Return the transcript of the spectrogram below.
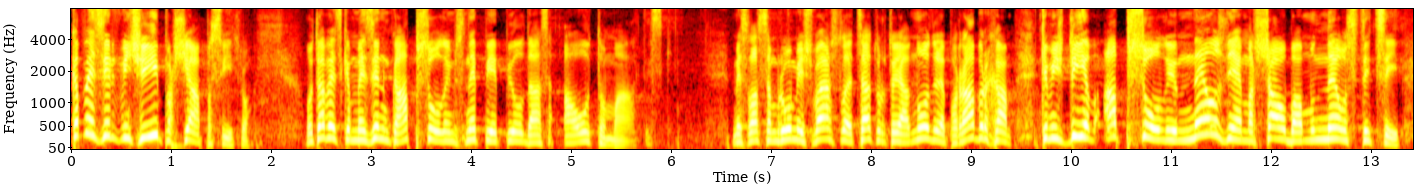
kāpēc ir viņš īpaši jāpasvītro? Un tāpēc, ka mēs zinām, ka apsolījums nepiepildās automātiski. Mēs lasām Romas vēstulē, 4. nodaļā par Abrahāmu, ka viņš Dieva apsolījumu neuzņēma ar šaubām un neusticību,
